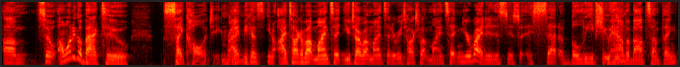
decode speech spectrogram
Um, so I want to go back to psychology, mm-hmm. right? Because you know, I talk about mindset, you talk about mindset, everybody talks about mindset, and you're right. It is just a set of beliefs you mm-hmm. have about something.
